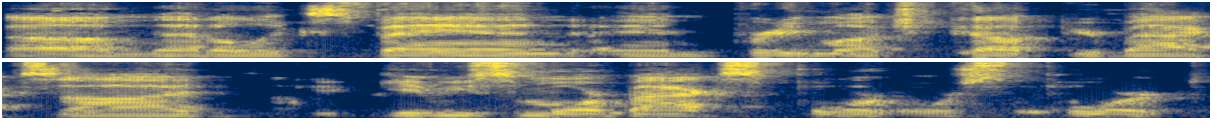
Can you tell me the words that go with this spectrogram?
Um, that'll expand and pretty much cup your backside, give you some more back support or support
